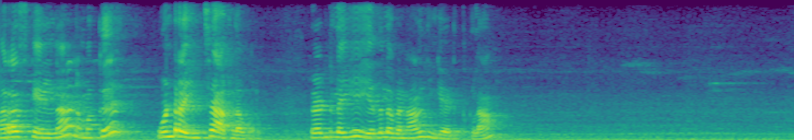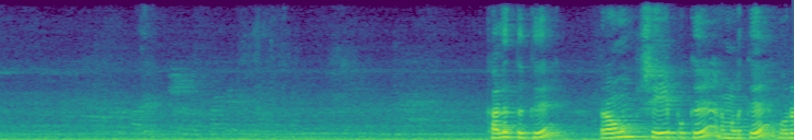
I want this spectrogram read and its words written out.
மர ஸ்கேல்னால் நமக்கு ஒன்றரை இன்ச்சு அகலம் வரும். ரெண்டுலேயும் எதில் வேணாலும் நீங்கள் எடுத்துக்கலாம். கழுத்துக்கு ரவுண்ட் ஷேப்புக்கு நம்மளுக்கு ஒரு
